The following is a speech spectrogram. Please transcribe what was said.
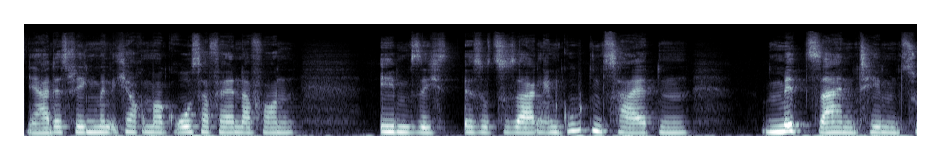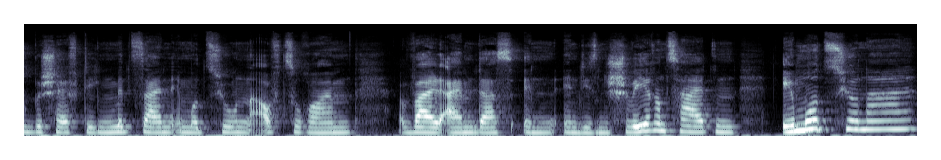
Ja, deswegen bin ich auch immer großer Fan davon, eben sich sozusagen in guten Zeiten mit seinen Themen zu beschäftigen, mit seinen Emotionen aufzuräumen, weil einem das in, in diesen schweren Zeiten emotional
